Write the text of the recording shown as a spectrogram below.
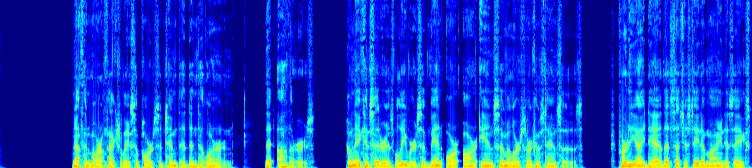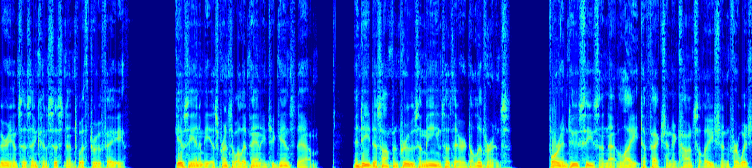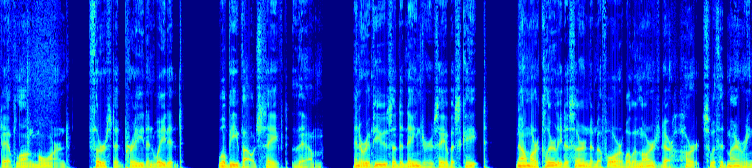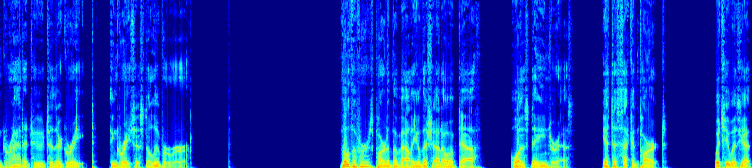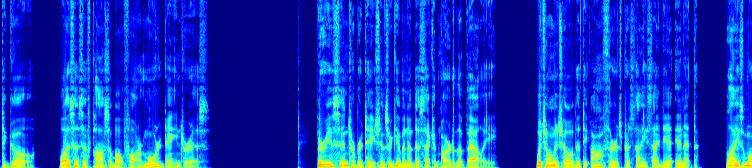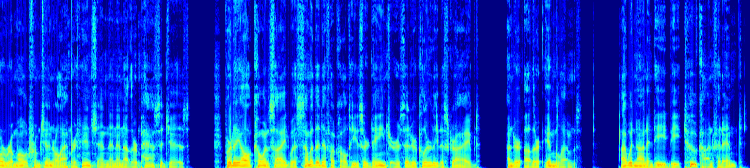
Nothing more effectually supports the tempted than to learn that others, whom they consider as believers, have been or are in similar circumstances. For the idea that such a state of mind as they experience is inconsistent with true faith gives the enemy his principal advantage against them. Indeed, this often proves a means of their deliverance. For in due season that light, affection, and consolation for which they have long mourned, thirsted, prayed, and waited, will be vouchsafed them, and the reviews of the dangers they have escaped, now more clearly discerned than before, will enlarge their hearts with admiring gratitude to their great and gracious deliverer. Though the first part of the valley of the shadow of death was dangerous, yet the second part, which he was yet to go, was as if possible far more dangerous. Various interpretations are given of the second part of the valley, which only show that the author's precise idea in it lies more remote from general apprehension than in other passages, for they all coincide with some of the difficulties or dangers that are clearly described under other emblems. I would not indeed be too confident,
